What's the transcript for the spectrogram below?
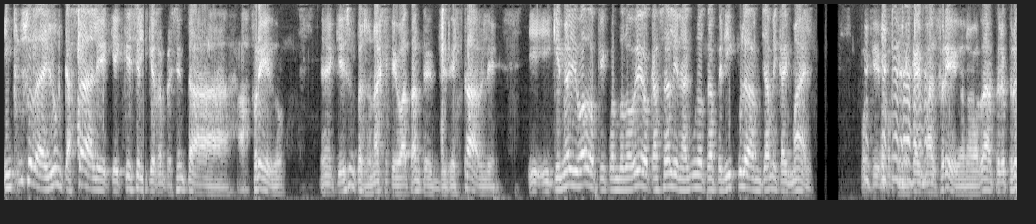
incluso la de John Casale, que, es el que representa a, Fredo, eh, que es un personaje bastante detestable, y, que me ha llevado a que cuando lo veo Casale en alguna otra película ya me cae mal porque, porque me cae mal Fredo, ¿no verdad? Pero, pero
